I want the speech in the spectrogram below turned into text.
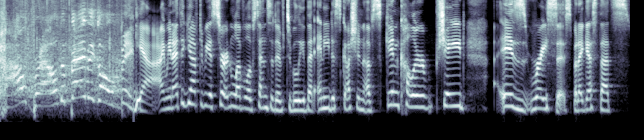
how brown the baby gonna be? Yeah, I mean, I think you have to be a certain level of sensitive to believe that any discussion of skin color shade is racist. But I guess that's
